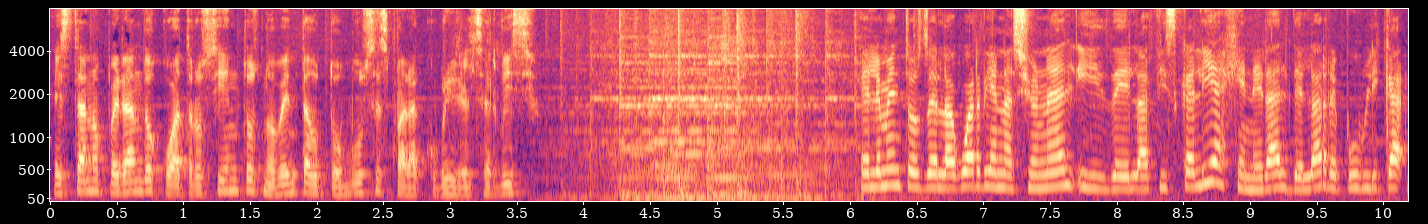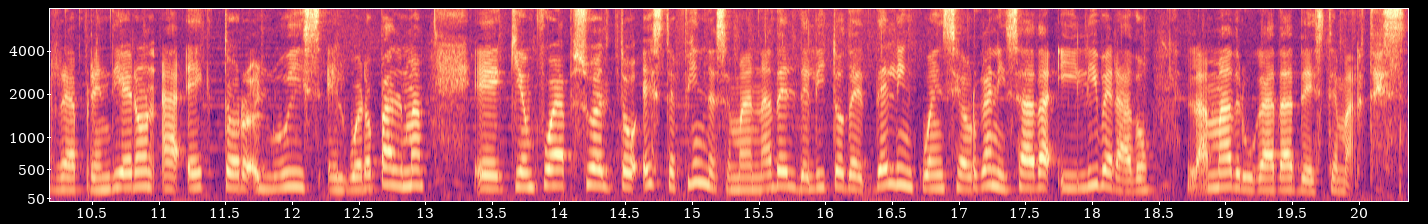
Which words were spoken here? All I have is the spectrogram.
están operando 490 autobuses para cubrir el servicio. Elementos de la Guardia Nacional y de la Fiscalía General de la República reaprendieron a Héctor Luis El Güero Palma, eh, quien fue absuelto este fin de semana del delito de delincuencia organizada y liberado la madrugada de este martes.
